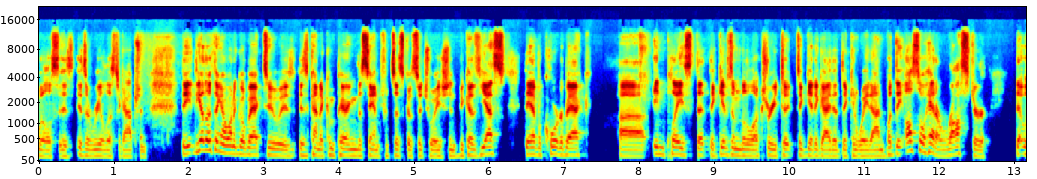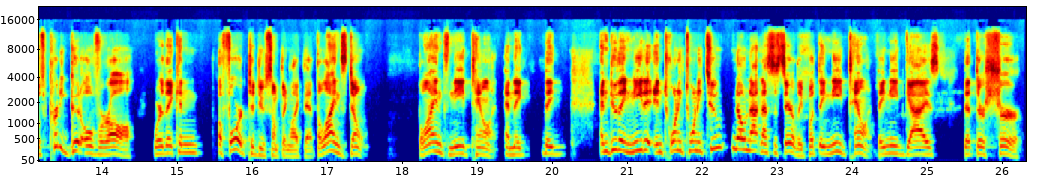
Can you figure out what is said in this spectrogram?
Willis is, is a realistic option. The the other thing I want to go back to is is kind of comparing the San Francisco situation because yes, they have a quarterback uh, in place that, that gives them the luxury to, to get a guy that they can wait on, but they also had a roster that was pretty good overall where they can afford to do something like that. The Lions don't. The Lions need talent and they they and do they need it in 2022? No, not necessarily, but they need talent. They need guys that they're sure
